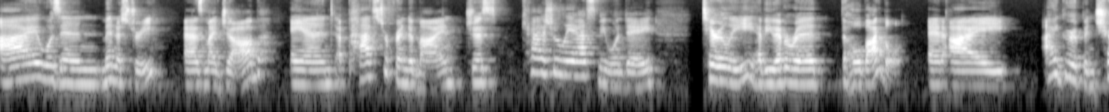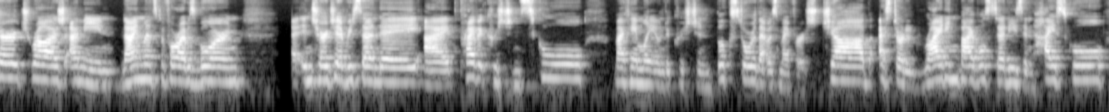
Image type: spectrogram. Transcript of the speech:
I was in ministry as my job, and a pastor friend of mine just casually asked me one day, Tara-Leigh, have you ever read the whole Bible? And I I grew up in church, Raj. I mean, nine months before I was born, uh, in church every Sunday. I private Christian school. My family owned a Christian bookstore. That was my first job. I started writing Bible studies in high school.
